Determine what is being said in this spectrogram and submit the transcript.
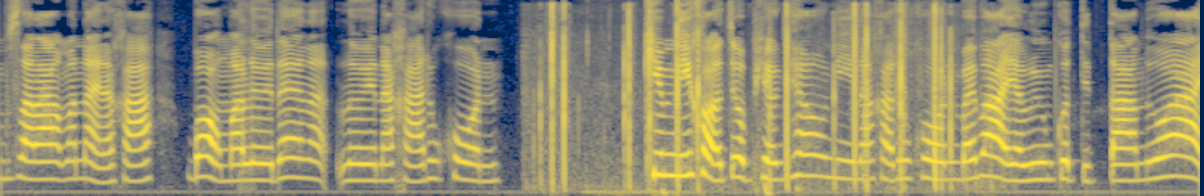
ำสลามอันไหนนะคะ บอกมาเลยได้เลยนะคะ ทุกคนคลิปนี้ขอจบเพียงเท่านี้นะคะ ทุกคน บ๊ายบาย อย่าลืมกดติดตามด้วย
